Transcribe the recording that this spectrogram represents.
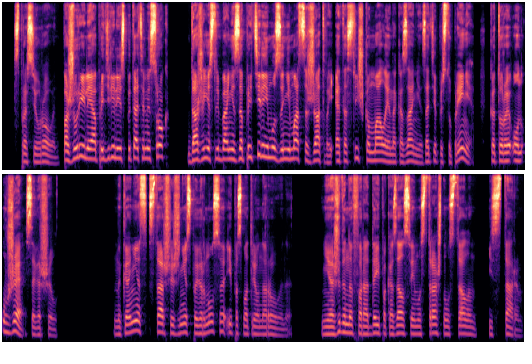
– спросил Роуэн. «Пожурили и определили испытательный срок? Даже если бы они запретили ему заниматься жатвой, это слишком малое наказание за те преступления, которые он уже совершил». Наконец, старший жнец повернулся и посмотрел на Роуэна. Неожиданно Фарадей показался ему страшно усталым и старым.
